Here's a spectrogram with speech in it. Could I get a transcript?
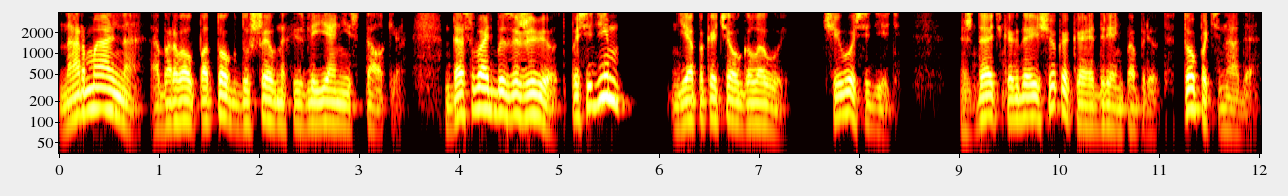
«Нормально», — оборвал поток душевных излияний сталкер. «До свадьбы заживет. Посидим?» Я покачал головой. «Чего сидеть? Ждать, когда еще какая дрянь попрет? Топать надо».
